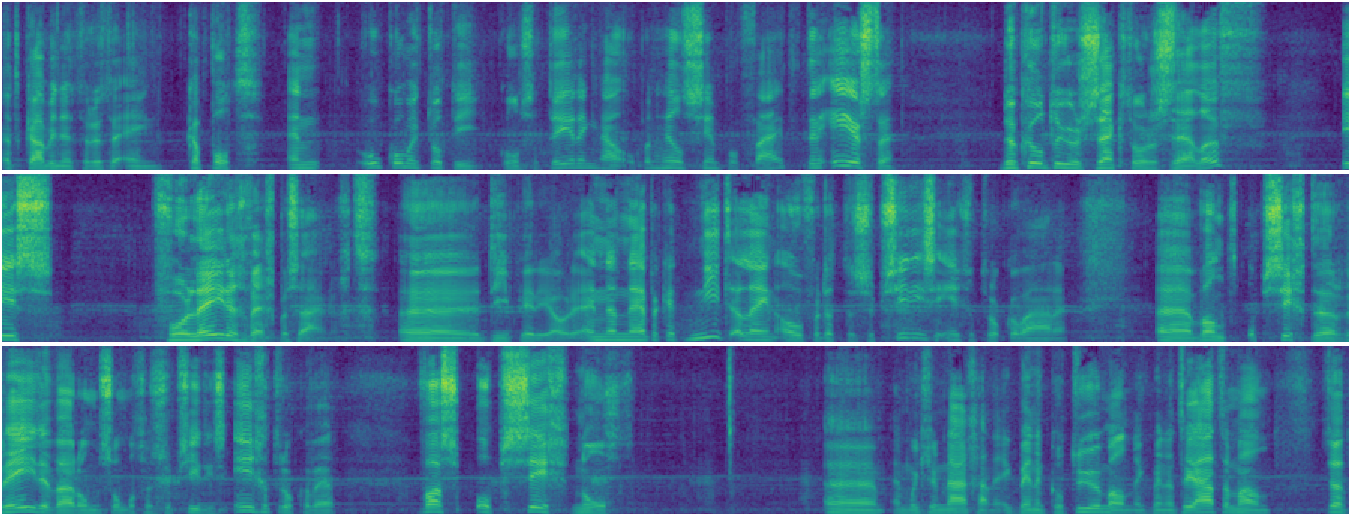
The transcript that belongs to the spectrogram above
het kabinet Rutte 1 kapot. En hoe kom ik tot die constatering? Nou, op een heel simpel feit. Ten eerste, de cultuursector zelf is volledig wegbezuinigd eh, die periode. En dan heb ik het niet alleen over dat de subsidies ingetrokken waren. Eh, want op zich de reden waarom sommige subsidies ingetrokken werden, was op zich nog. eh, en moet je nagaan, ik ben een cultuurman, ik ben een theaterman. Dus dat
